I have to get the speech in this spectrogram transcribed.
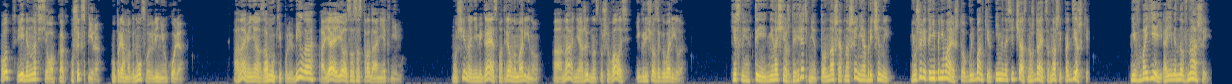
«Вот именно все, как у Шекспира», – упрямо гнул свою линию Коля. «Она меня за муки полюбила, а я ее за сострадание к ним». Мужчина, не мигая, смотрел на Марину, а она неожиданно стушевалась и горячо заговорила. «Если ты не начнешь доверять мне, то наши отношения обречены. Неужели ты не понимаешь, что Гульбанкин именно сейчас нуждается в нашей поддержке? Не в моей, а именно в нашей.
